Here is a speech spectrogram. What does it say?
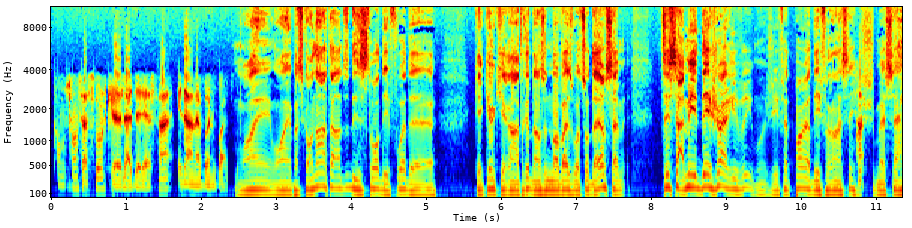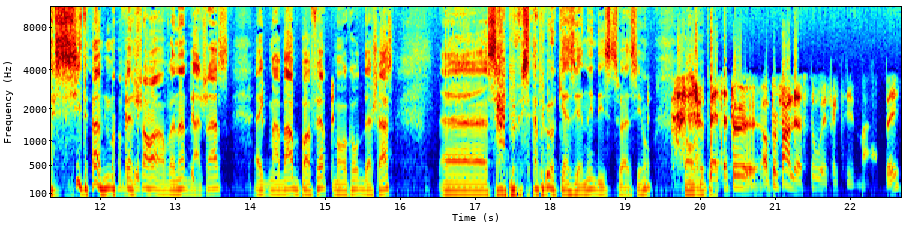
comme ça on s'assure que l'adolescent est dans la bonne voiture. Oui, oui, parce qu'on a entendu des histoires des fois de quelqu'un qui rentrait dans une mauvaise voiture. D'ailleurs, ça, tu sais, ça m'est déjà arrivé, moi. J'ai fait peur à des Français. Ah. Je me suis assis dans le mauvais char en venant de la chasse avec ma barbe pas faite, mon côte de chasse. Euh, ça, peut, ça peut occasionner des situations qu'on veut Ben, ça peut, on peut faire le saut, effectivement. tu sais.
